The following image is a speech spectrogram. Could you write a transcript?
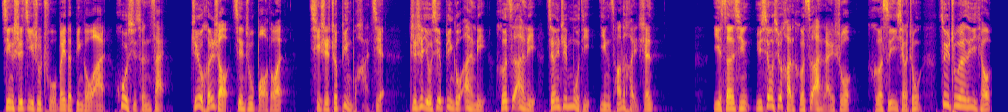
晶石技术储备的并购案或许存在，只有很少见诸报端。其实这并不罕见，只是有些并购案例、合资案例将这目的隐藏得很深。以三星与香雪海的合资案来说。合资意向中最重要的一条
